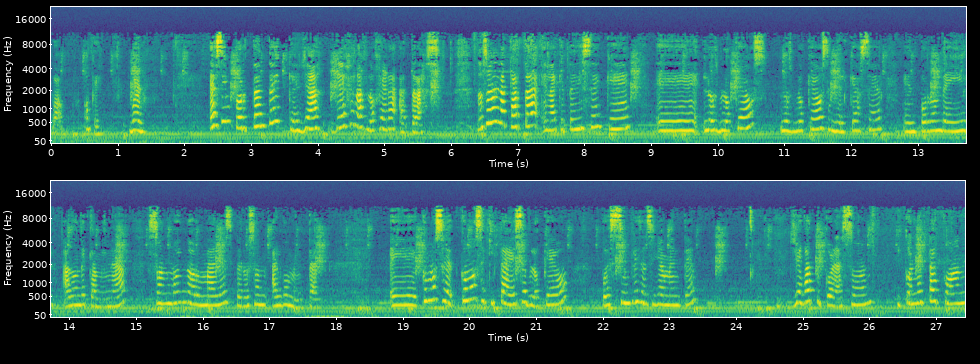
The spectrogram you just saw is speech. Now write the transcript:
Wow, ok. Bueno, es importante que ya dejes la flojera atrás. No solo una carta en la que te dice que eh, los bloqueos, los bloqueos en el qué hacer, en por dónde ir, a dónde caminar, son muy normales, pero son algo mental. Eh, ¿cómo, se, ¿Cómo se quita ese bloqueo? Pues simple y sencillamente llega a tu corazón y conecta con,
